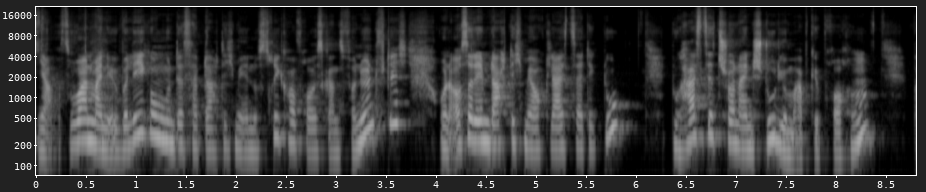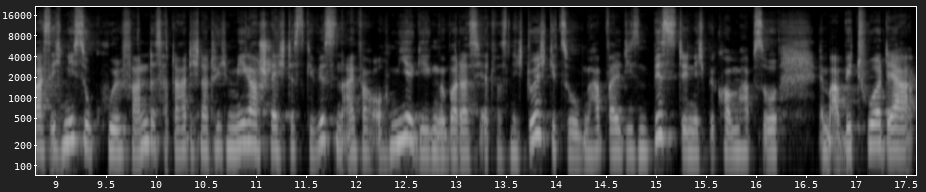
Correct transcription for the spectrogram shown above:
ja, so waren meine Überlegungen und deshalb dachte ich mir, Industriekauffrau ist ganz vernünftig. Und außerdem dachte ich mir auch gleichzeitig, du, du hast jetzt schon ein Studium abgebrochen, was ich nicht so cool fand. Das, da hatte ich natürlich ein mega schlechtes Gewissen, einfach auch mir gegenüber, dass ich etwas nicht durchgezogen habe, weil diesen Biss, den ich bekommen habe, so im Abitur, der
